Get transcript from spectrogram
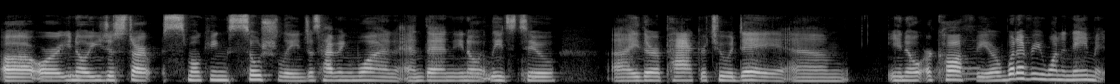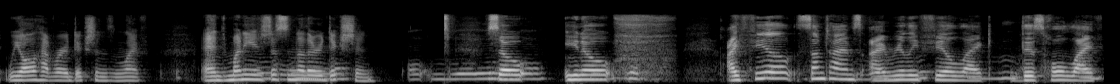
uh, or, you know, you just start smoking socially and just having one and then, you know, it leads to uh, either a pack or two a day, um, you know, or coffee or whatever you want to name it. We all have our addictions in life. And money is just another addiction. So, you know, I feel sometimes I really feel like this whole life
